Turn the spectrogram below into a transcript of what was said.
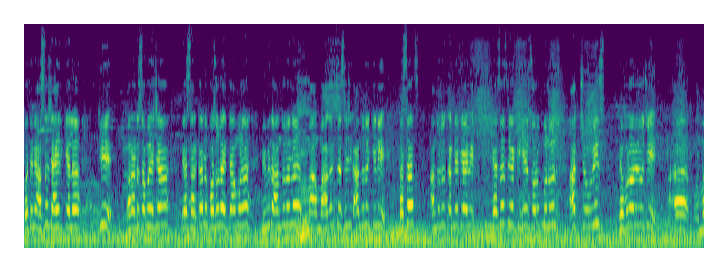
व त्यांनी असं जाहीर केलं की मराठा समाजाच्या या सरकारनं फसवलं आहे त्यामुळं विविध आंदोलनं मा- मागणी जशी आंदोलन केली तसंच आंदोलन करण्यात यावी. याचंच एक हे स्वरूप म्हणून आज चोवीस फेब्रुवारी रोजी म-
